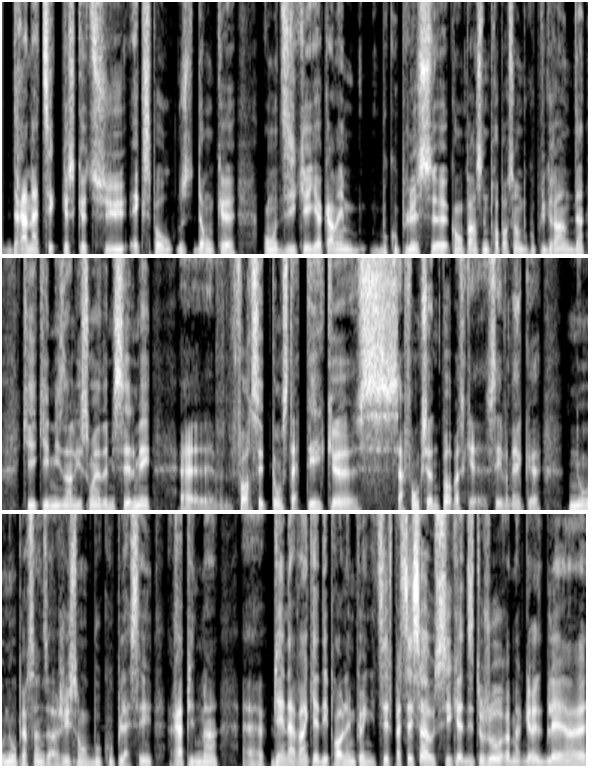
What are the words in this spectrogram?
dramatiques que ce que tu exposes. Donc, euh, on dit qu'il y a quand même beaucoup plus euh, qu'on pense, une proportion beaucoup plus grande dans, qui, est mise dans les soins à domicile. Mais euh, force est de constater que ça fonctionne pas parce que c'est vrai que nos, personnes âgées sont beaucoup placées rapidement, euh, bien avant qu'il y ait des problèmes cognitifs. Parce que c'est ça aussi qu'a dit toujours Marguerite Blais. Hein?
